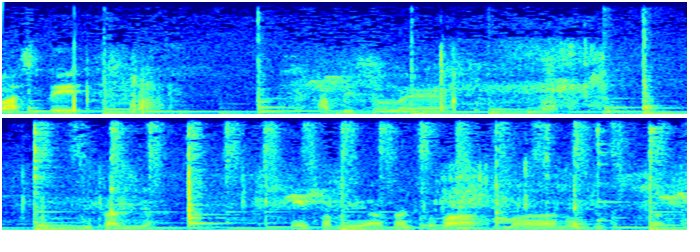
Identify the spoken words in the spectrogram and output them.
pasti habis oleh hutan ya. Oke, kami akan coba menuju ke sana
